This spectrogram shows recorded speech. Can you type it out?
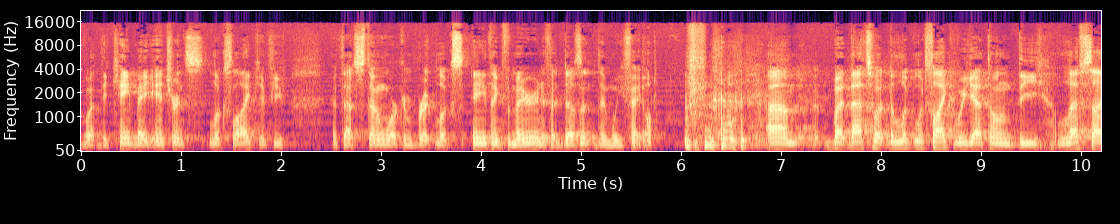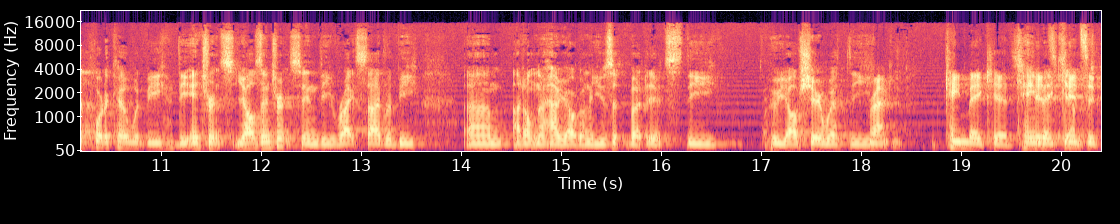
what the Cane Bay entrance looks like. If you if that stonework and brick looks anything familiar, and if it doesn't, then we failed. um, but that's what the look looks like. We got on the left side portico would be the entrance, y'all's entrance, and the right side would be. Um, I don't know how y'all going to use it, but it's the who y'all share with the right. Cane Bay kids. Cane kids, Bay kids. kids.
